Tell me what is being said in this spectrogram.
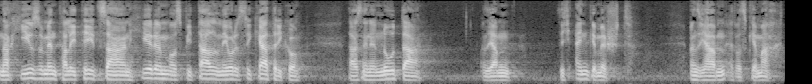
nach Jesu Mentalität sahen, hier im Hospital Neuropsychiatrico, da ist eine Not da. Und sie haben sich eingemischt und sie haben etwas gemacht.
